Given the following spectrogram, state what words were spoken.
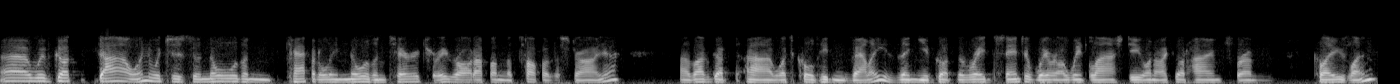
Uh, we've got Darwin, which is the northern capital in Northern Territory, right up on the top of Australia. Uh, they've got uh, what's called Hidden Valley. Then you've got the Red Centre, where I went last year when I got home from Cleveland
